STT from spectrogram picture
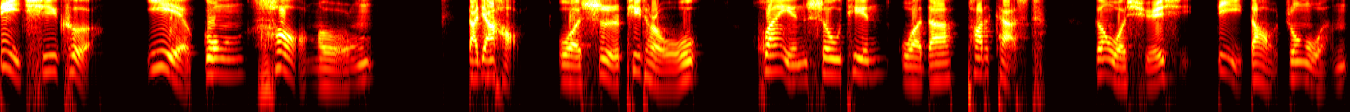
第七课：叶公好龙。大家好，我是 Peter 吴，欢迎收听我的 Podcast，跟我学习地道中文，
